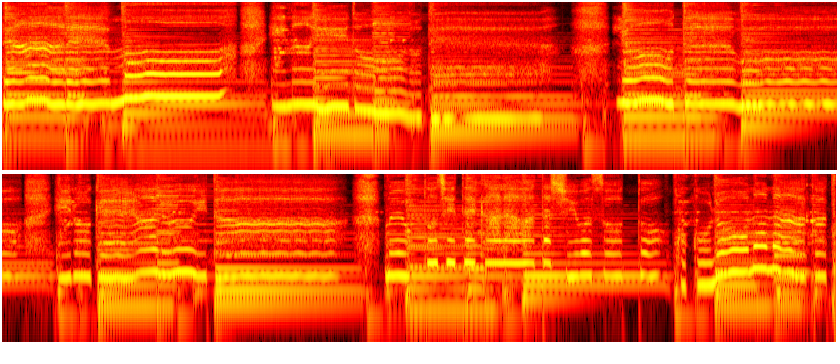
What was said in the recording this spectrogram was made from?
誰もいない道路で。両手を広げ歩いた。目を閉じてから私はそっと心の中で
